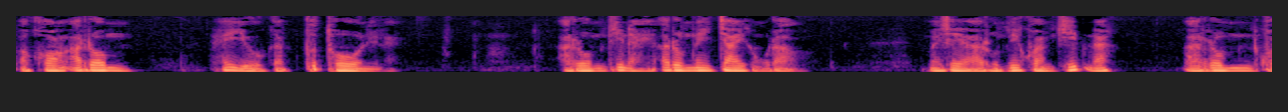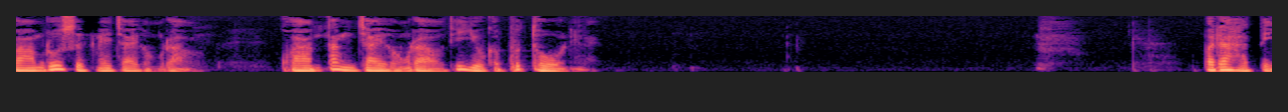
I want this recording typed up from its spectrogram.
ประคองอารมณ์ให้อยู่กับพุทโธนี่แหละ อารมณ์ที่ไหน อารมณ์ในใจของเรา ไม่ใช่อารมณ์ที่ความคิดนะ อารมณ์ความรู้สึกในใจของเรา ความตั้งใจของเราที่อยู่กับพุทโธนี่แหละปดหติ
